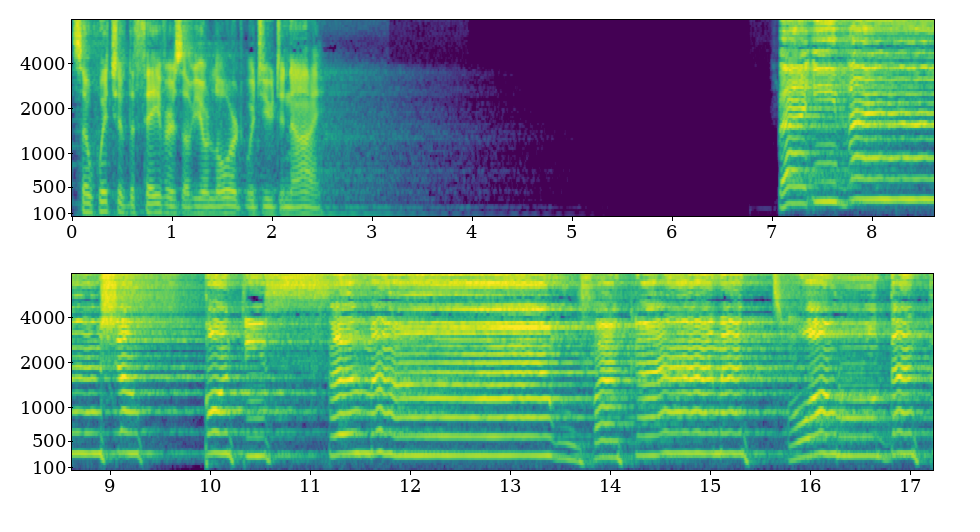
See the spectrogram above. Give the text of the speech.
So, which of the favors of your Lord would you deny? فإذا انشقت السماء فكانت وردة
